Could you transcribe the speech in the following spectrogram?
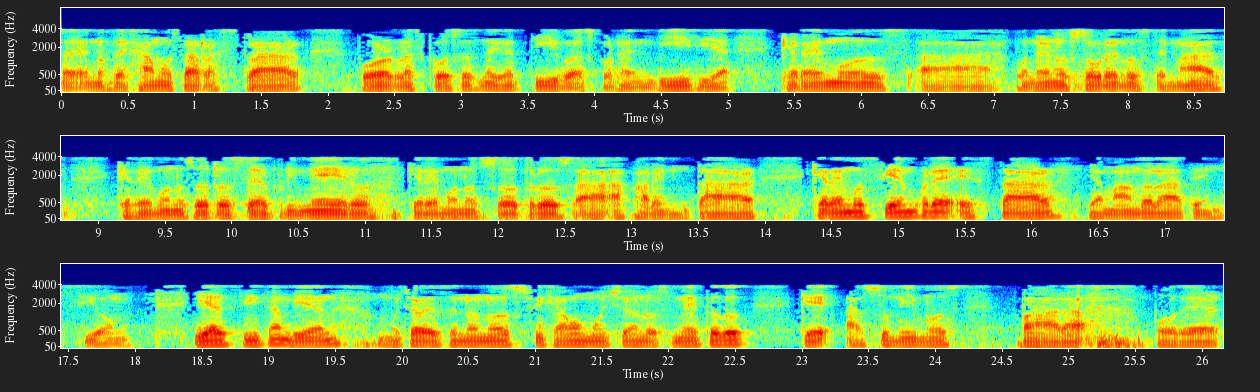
eh, nos dejamos arrastrar por las cosas negativas, por la envidia, queremos uh, ponernos sobre los demás, queremos nosotros ser primero, queremos nosotros uh, aparentar, queremos siempre estar llamando la atención. Y así también muchas veces no nos fijamos mucho en los métodos que asumimos para poder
